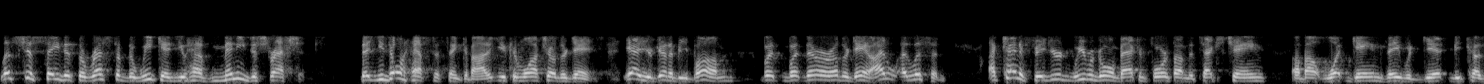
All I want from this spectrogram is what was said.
Let's just say that the rest of the weekend you have many distractions that you don't have to think about it. You can watch other games. Yeah, you're going to be bummed, but but there are other games. I, I listen. I kind of figured we were going back and forth on the text chain about what game they would get because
